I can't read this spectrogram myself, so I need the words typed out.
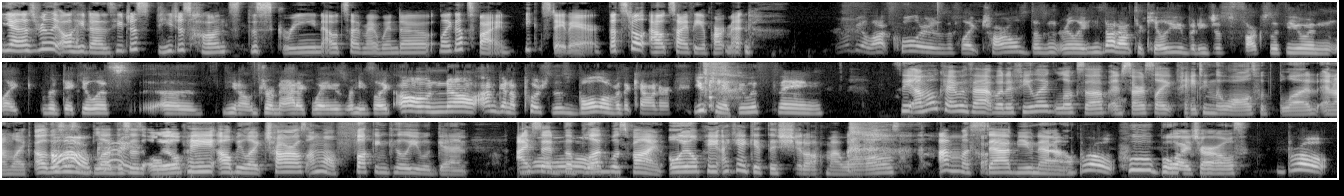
Yeah, that's really all he does. He just he just haunts the screen outside my window. Like that's fine. He can stay there. That's still outside the apartment. It would be a lot cooler if like Charles doesn't really he's not out to kill you, but he just fucks with you in like ridiculous uh you know, dramatic ways where he's like, Oh no, I'm gonna push this bowl over the counter. You can't do a thing. See, I'm okay with that, but if he like looks up and starts like painting the walls with blood and I'm like, "Oh, this Oh, isn't blood, this is oil paint." I'll be like, "Charles, I'm to fucking kill you again." I Whoa, said the blood was fine. Oil paint, I can't get this shit off my walls. I'm to stab you now. Bro, Who boy, Charles? bro.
